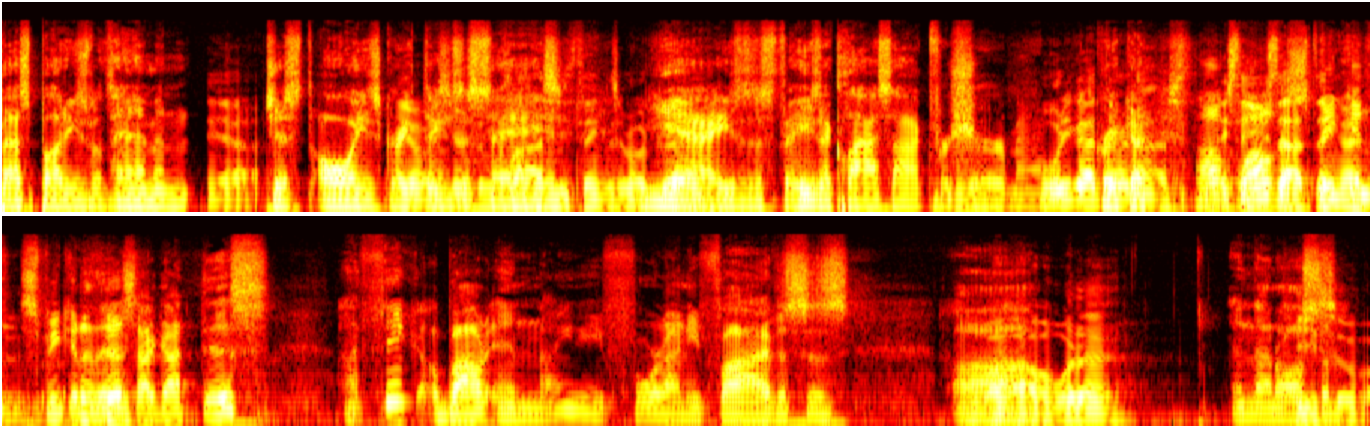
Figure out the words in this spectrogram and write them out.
best buddies with him, and Yeah. just always great always things hear to some say. classy and- things about yeah, he's just he's a class act for sure, man. What do you got Great there, guy. Nast? Oh, uh, I to well, use that thing. I speaking, th- speaking I of this. I got this. I think about in 94, 95. This is uh, wow, what a isn't that piece of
